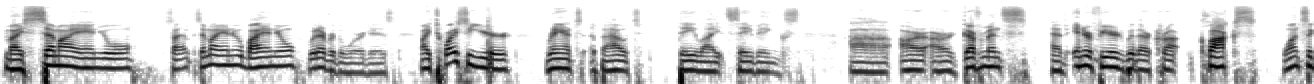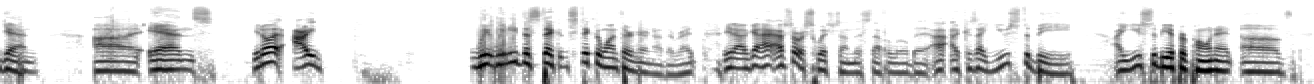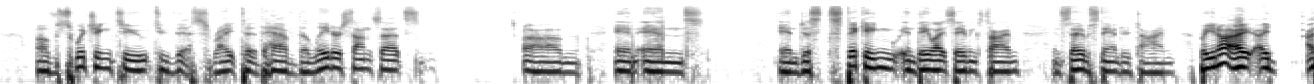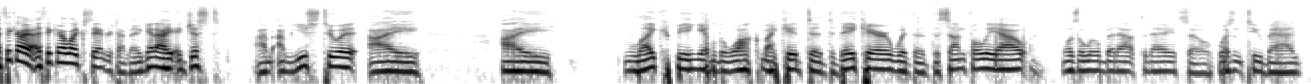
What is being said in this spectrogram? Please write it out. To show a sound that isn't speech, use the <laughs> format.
my semi-annual semi-annual biannual whatever the word is my twice a year rant about daylight savings. Uh, our our governments have interfered with our cro- clocks once again. Uh, and you know what? I we, we need to stick stick to one thing or another, right? You know, again, I, have sort of switched on this stuff a little bit. Because I, I, I used to be I used to be a proponent of of switching to to this right? To to have the later sunsets um and and and just sticking in daylight savings time instead of standard time. But you know i i i think i i think i like standard time. Again i, I just i'm i'm used to it. I i like being able to walk my kid to, to daycare with the, the sun fully out was a little bit out today so wasn't too bad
